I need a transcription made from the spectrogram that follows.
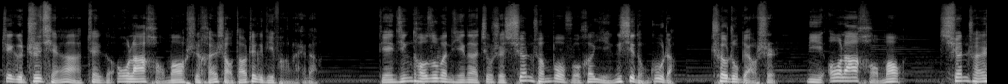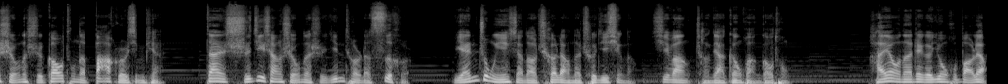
这个之前啊，这个欧拉好猫是很少到这个地方来的。典型投诉问题呢就是宣传不符和影音系统故障。车主表示，你欧拉好猫宣传使用的是高通的八核芯片，但实际上使用的是英特尔的四核，严重影响到车辆的车机性能，希望厂家更换高通。还有呢，这个用户爆料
